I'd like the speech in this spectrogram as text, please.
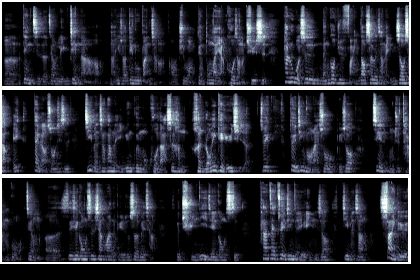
呃电子的这种零件啊，哦，然后印刷电路板厂，然后去往这种东南亚扩厂的趋势，它如果是能够去反映到设备厂的营收上，诶，代表说其实基本上他们的营运规模扩大是很很容易可以预期的。所以对于晋鹏来说，比如说。之前我们去谈过这种呃这些公司相关的，比如说设备厂这个群益这些公司，它在最近的一个营收，基本上上一个月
